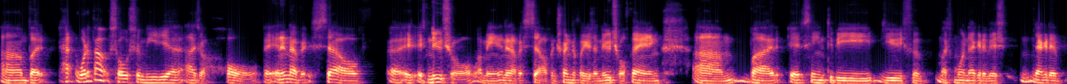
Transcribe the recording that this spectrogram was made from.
Um, but ha- what about social media as a whole? In and of itself, uh, it's neutral. I mean, in and of itself, intrinsically, is a neutral thing. Um, but it seemed to be used for much more negative ish, negative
